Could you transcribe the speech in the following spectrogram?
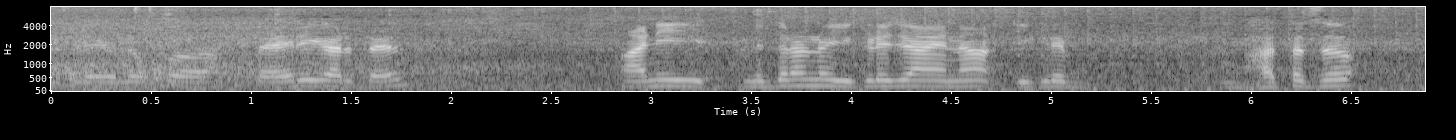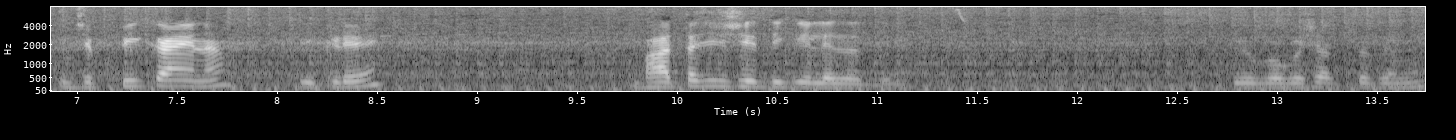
इकडे लोक तयारी करतायत आणि मित्रांनो इकडे जे आहे ना इकडे भाताचं जे पीक आहे ना इकडे भाताची शेती केली जाते. ते बघू शकता तुम्ही.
